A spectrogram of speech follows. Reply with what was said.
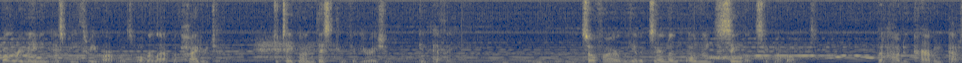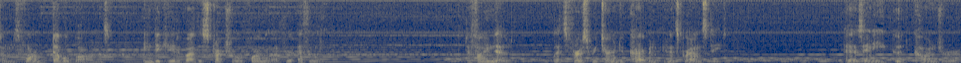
while the remaining sp3 orbitals overlap with hydrogen to take on this configuration in ethane. So far, we have examined only single sigma bonds. But how do carbon atoms form double bonds indicated by the structural formula for ethylene? To find out, let's first return to carbon in its ground state. As any good conjurer,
